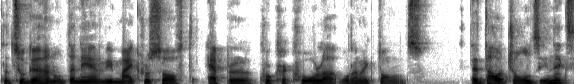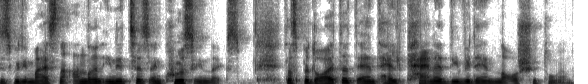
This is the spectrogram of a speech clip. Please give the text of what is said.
Dazu gehören Unternehmen wie Microsoft, Apple, Coca-Cola oder McDonald's. Der Dow Jones Index ist wie die meisten anderen Indizes ein Kursindex. Das bedeutet, er enthält keine Dividendenausschüttungen.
